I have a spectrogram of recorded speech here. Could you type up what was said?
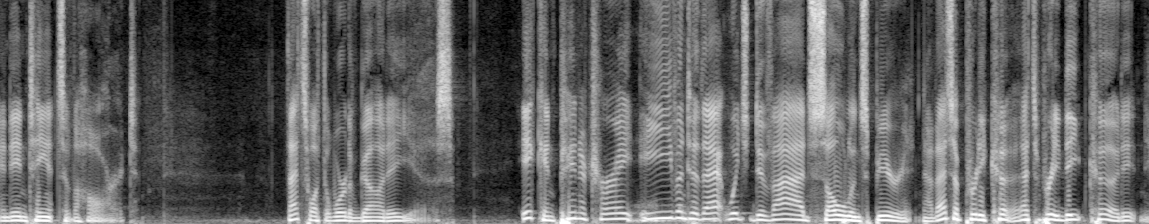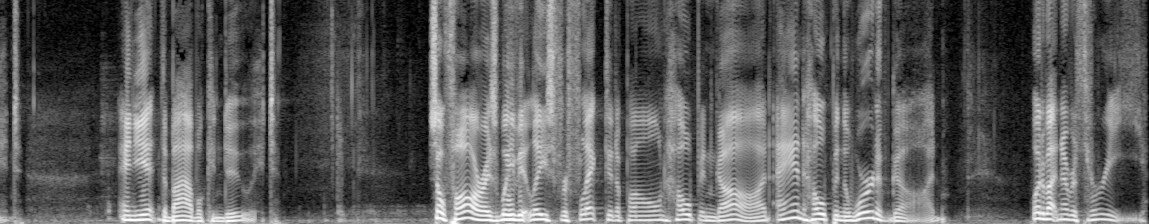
and intents of the heart. That's what the Word of God is it can penetrate even to that which divides soul and spirit. Now that's a pretty cut, that's a pretty deep cut, isn't it? And yet the Bible can do it. So far as we've at least reflected upon hope in God and hope in the Word of God, what about number three?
